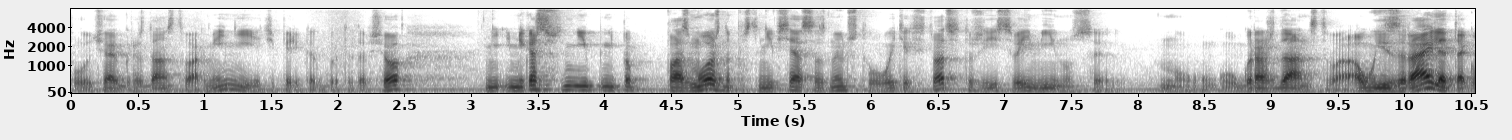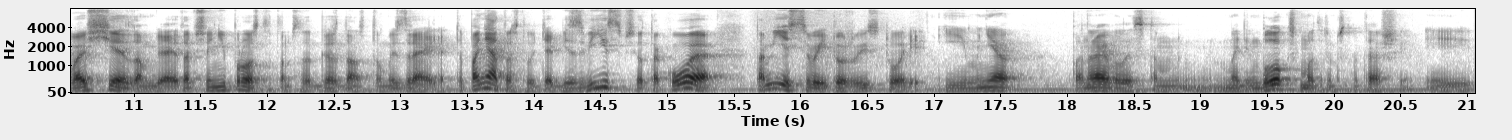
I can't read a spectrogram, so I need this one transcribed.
получаю гражданство Армении, я теперь как бы вот это все, мне кажется, что не, не, возможно, просто не все осознают, что у этих ситуаций тоже есть свои минусы ну, у гражданства. А у Израиля так вообще, там, это все не просто там, с гражданством Израиля. Это понятно, что у тебя без виз, все такое. Там есть свои тоже истории. И мне понравилось, там, мы один блог смотрим с Наташей, и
